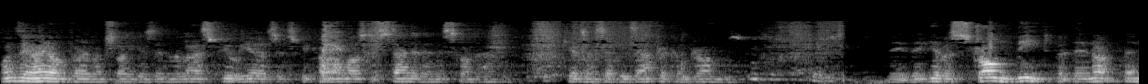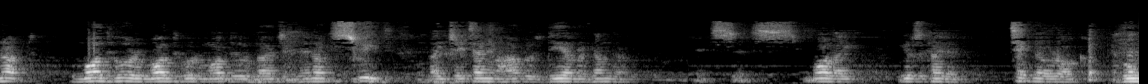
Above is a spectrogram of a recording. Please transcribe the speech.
One thing I don't very much like is in the last few years it's become almost a standard in ISKCON to have kirtan set these African drums. They, they give a strong beat, but they're not, they're not madhur, madhur, madhur bhajan. They're not sweet like Chaitanya Mahaprabhu's Diya Mridanga. It's, it's more like, it gives a kind of techno rock. Boom,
